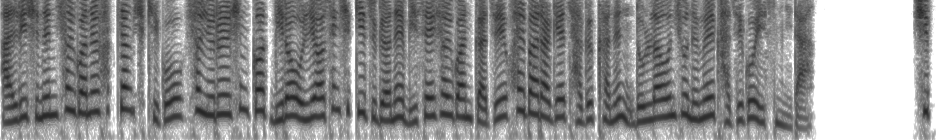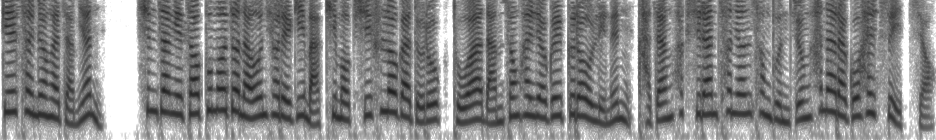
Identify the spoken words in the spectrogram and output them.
알리시는 혈관을 확장시키고 혈류를 힘껏 밀어 올려 생식기 주변의 미세 혈관까지 활발하게 자극하는 놀라운 효능을 가지고 있습니다. 쉽게 설명하자면 심장에서 뿜어져 나온 혈액이 막힘없이 흘러가도록 도와 남성 활력을 끌어올리는 가장 확실한 천연 성분 중 하나라고 할 수 있죠.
